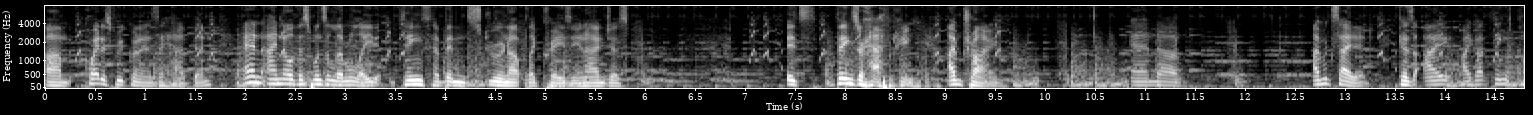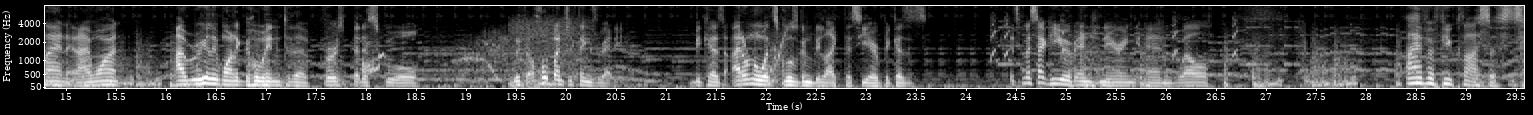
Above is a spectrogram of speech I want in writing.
um, quite as frequent as they have been, and I know this one's a little late, things have been screwing up like crazy, and I'm just, it's, things are happening. I'm trying. And, uh, I'm excited because I, I got things planned and I want I really want to go into the first bit of school with a whole bunch of things ready. Because I don't know what school's going to be like this year because it's my second year of engineering and well I have a few classes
